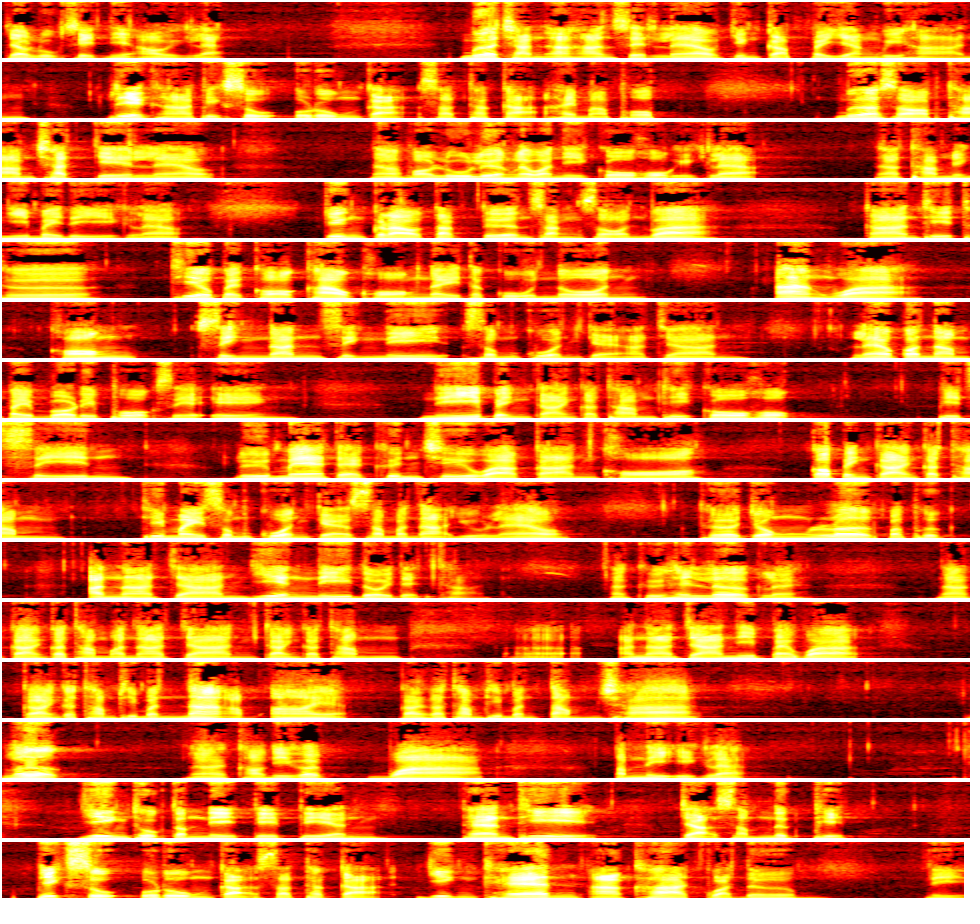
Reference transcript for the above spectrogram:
เจ้าลูกศิษย์นี่เอาอีกแล้วเมื่อฉันอาหารเสร็จแล้วจึงกลับไปยังวิหาร เรียกหาภิกษุรุงกะสัทธกะให้มาพบ เมื่อสอบถามชัดเจนแล้วนะพอรู้เรื่องแล้วว่านี่โกหกอีกแล้วนะทำอย่างนี้ไม่ดีอีกแล้ว จึงกล่าวตักเตือนสั่งสอนว่า การที่เธอเที่ยวไปขอข้าวของในตระกูลโน้น อ้างว่าของสิ่งนั้นสิ่งนี้สมควรแก่อาจารย์ แล้วก็นำไปบริโภคเสียเอง นี้เป็นการกระทำที่โกหก ผิดศีล หรือแม้แต่ขึ้นชื่อว่าการขอ ก็เป็นการกระทำที่ไม่สมควรแก่สมณะอยู่แล้ว เธอจงเลิกประพฤกอนาจารเยี่ยงนี้โดยเด็ดขาดนะคือให้เลิกเลย นะการกระทำอนาจารการกระทำอนาจารนี่แปลว่า การกระทำที่มันน่าอับอายอะการกระทำที่มันต่ำช้า เลิกนะคราวนี้ก็ว่าตำหนิอีกแล้ว ยิ่งถูกตำหนิตีเตียน แทนที่จะสำนึกผิด ภิกษุรุงกะสัทธกะ ยิ่งแค้นอาฆาตกว่าเดิม นี่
